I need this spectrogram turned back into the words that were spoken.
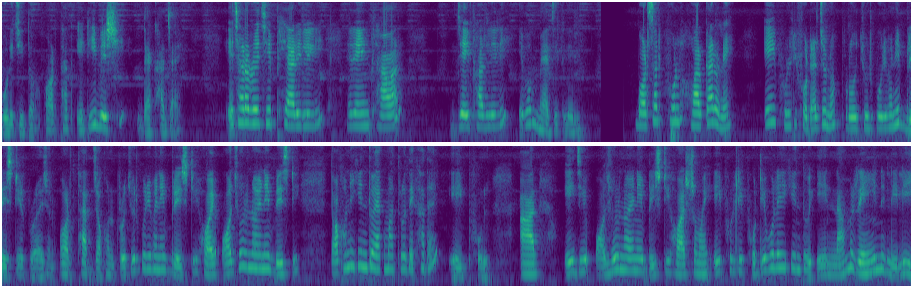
পরিচিত, অর্থাৎ এটি বেশি দেখা যায়। এছাড়া রয়েছে fairy lily rain flower zephyr lily এবং ম্যাজিক লিলি। বর্ষার ফুল হওয়ার কারণে এই ফুলটি ফোটার জন্য প্রচুর পরিমাণে বৃষ্টির প্রয়োজন। অর্থাৎ যখন প্রচুর পরিমাণে বৃষ্টি হয়, অঝোর নয়নে বৃষ্টি, তখনই কিন্তু একমাত্র দেখা দেয় এই ফুল। আর এই যে অঝোর নয়নে বৃষ্টি হওয়ার সময় এই ফুলটি ফোটে বলেই কিন্তু এর নাম রেইন লিলি,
